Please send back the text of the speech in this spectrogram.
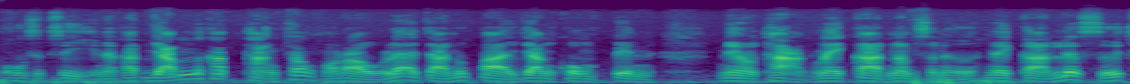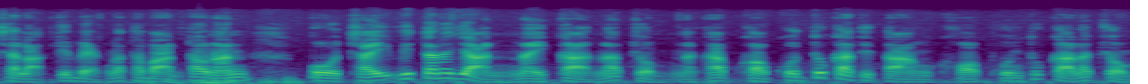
2564 นะครับย้ำนะครับทางช่องของเราและอาจารย์นุชปยังคงเป็นแนวทางในการนำเสนอในการเลือกซื้อฉลากกินแบ่งรัฐบาลเท่านั้น โปรดใช้วิจารณญาณในการรับชมนะครับขอบคุณทุกการติดตามขอบคุณทุกการรับชม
